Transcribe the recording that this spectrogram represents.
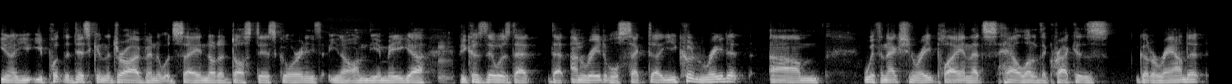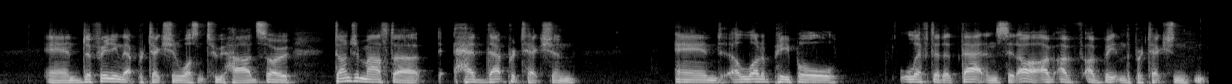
you know, you, you put the disk in the drive and it would say not a DOS disk or any, you know, on the Amiga mm. because there was that that unreadable sector. You could read it um, with an action replay, and that's how a lot of the crackers got around it. And defeating that protection wasn't too hard. So Dungeon Master had that protection, and a lot of people left it at that and said, "Oh, I've I've, I've beaten the protection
